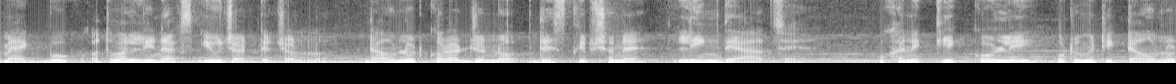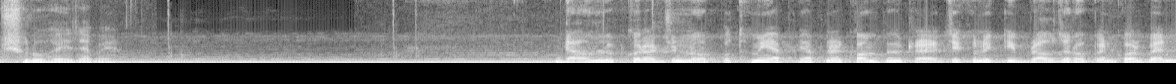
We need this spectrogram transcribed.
ম্যাকবুক অথবা লিনাক্স ইউজারদের জন্য। ডাউনলোড করার জন্য ডেসক্রিপশনে লিঙ্ক দেওয়া আছে। ওখানে ক্লিক করলেই অটোমেটিক ডাউনলোড শুরু হয়ে যাবে। ডাউনলোড করার জন্য প্রথমেই আপনি আপনার কম্পিউটারে যে কোনো একটি ব্রাউজার ওপেন করবেন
